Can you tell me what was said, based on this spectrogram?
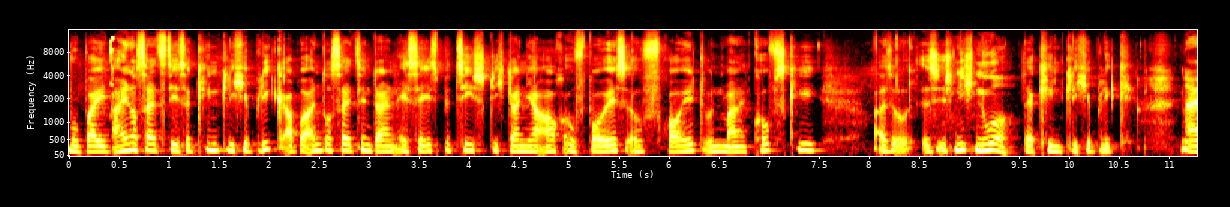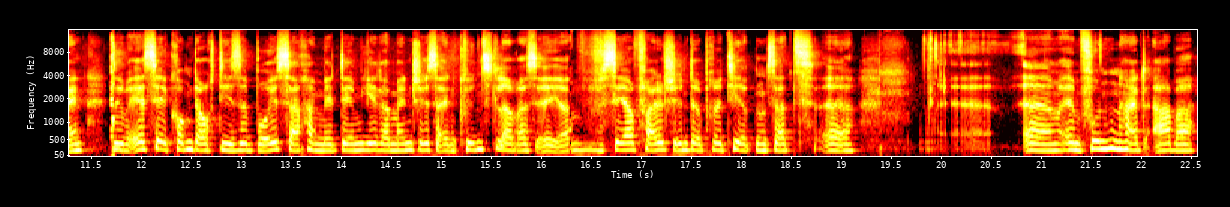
Wobei einerseits dieser kindliche Blick, aber andererseits in deinen Essays beziehst du dich dann ja auch auf Beuys, auf Freud und Malkowski also es ist nicht nur der kindliche Blick. Nein, im Essay kommt auch diese Beuys-Sache mit dem jeder Mensch ist ein Künstler, was er ja sehr falsch interpretierten Satz äh, äh, äh, empfunden hat. Aber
